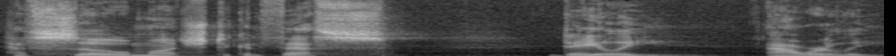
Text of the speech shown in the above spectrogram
have so much to confess daily, hourly.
